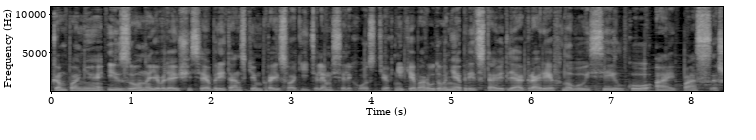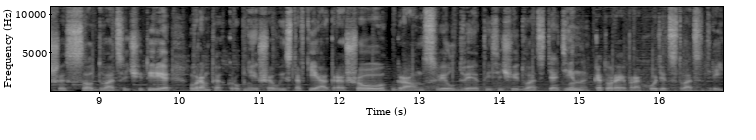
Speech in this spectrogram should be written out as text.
Компания Изона, являющаяся британским производителем сельхозтехники и оборудования, представит для аграриев новую сеялку iPass 624 в рамках крупнейшей выставки агрошоу Groundsville 2021, которая проходит с 23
